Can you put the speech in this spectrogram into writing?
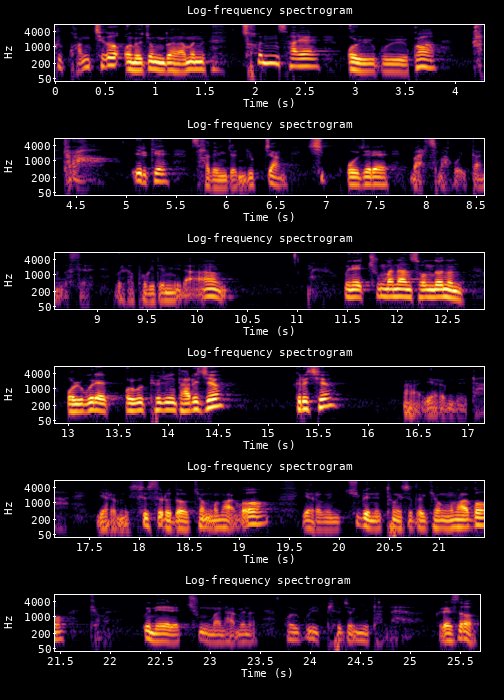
그 광채가 어느 정도 나면 천사의 얼굴과 같더라. 이렇게 사도행전 6장 15절에 말씀하고 있다는 것을 우리가 보게 됩니다. 은혜 충만한 성도는 얼굴에 얼굴 표정이 다르죠? 그렇죠? 아, 여러분들 다 여러분 스스로도 경험하고 여러분 주변을 통해서도 경험하고 은혜에 충만하면 얼굴 표정이 달라요. 그래서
